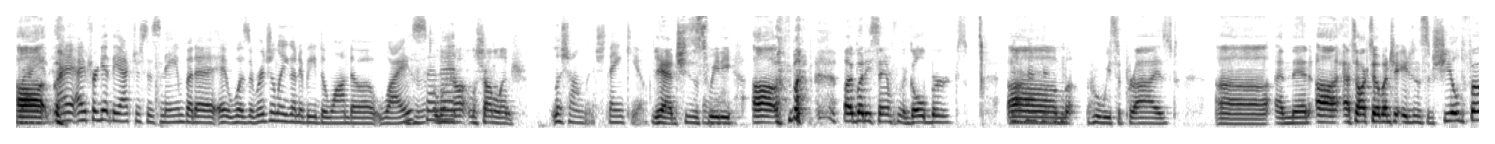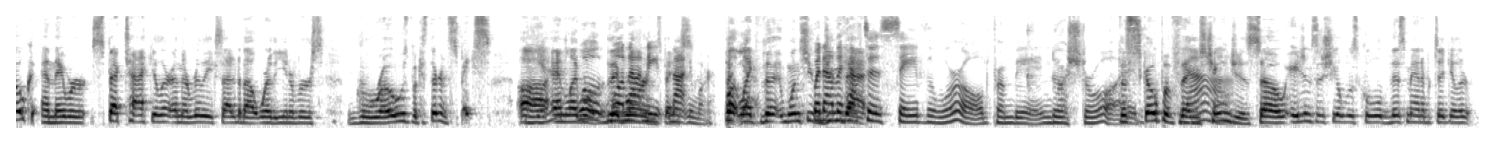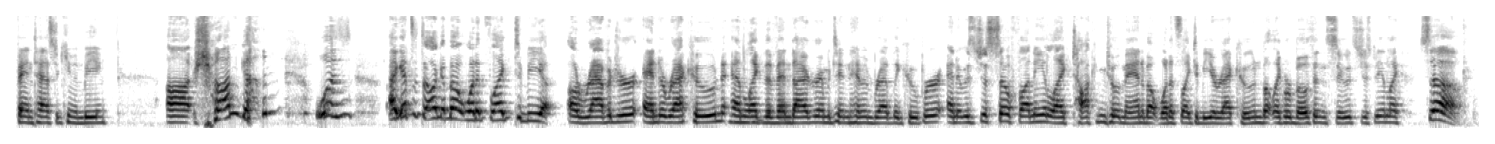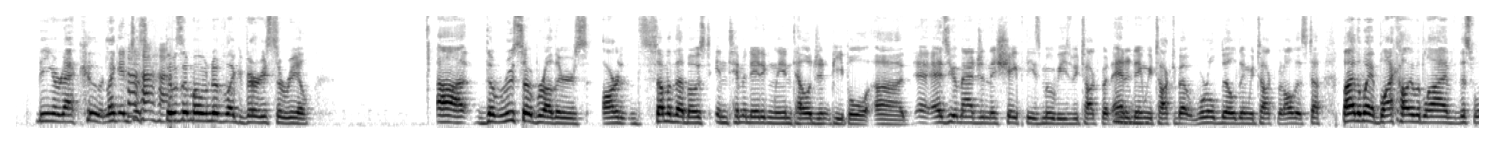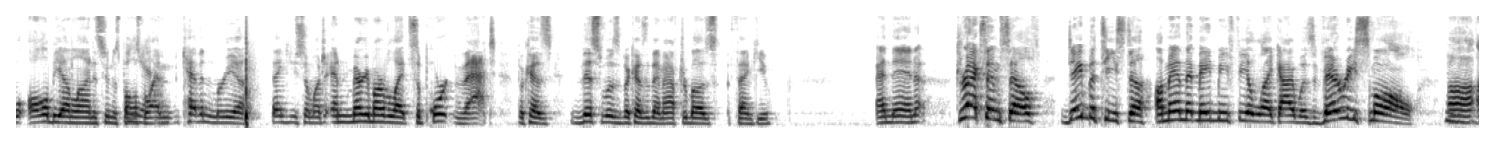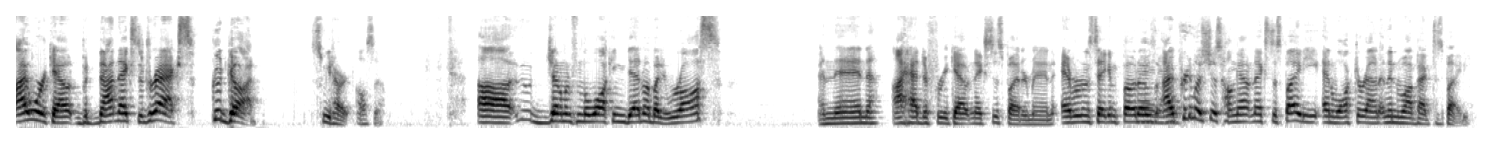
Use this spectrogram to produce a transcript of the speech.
Uh, I, I forget the actress's name, but uh, it was originally going to be DeWanda Wise it. Lashana, Lashana Lynch. Lashana Lynch. Thank you. Yeah, and she's a sweetie. Uh, my, my buddy Sam from the Goldbergs, um, who we surprised. Uh, and then uh, I talked to a bunch of Agents of S.H.I.E.L.D. Folk, and they were spectacular, and they're really excited about where the universe grows because they're in space. Uh, Yeah. And like, Well- well, they well, were not in space. not anymore, But, but like, yeah. the once you But now they that, have to save the world from being destroyed. the scope of things Yeah. changes. So Agents of Shield was cool. This man in particular, fantastic human being. Uh, Sean Gunn was. I get to talk about what it's like to be a, a Ravager and a raccoon, and like the Venn diagram between him and Bradley Cooper, and it was just so funny, like talking to a man about what it's like to be a raccoon, but like we're both in suits, just being like, "So, being a raccoon," like it just there was a moment of like very surreal. Uh, the Russo brothers are some of the most intimidatingly intelligent people. Uh, as you imagine, they shape these movies. We talked about editing, we talked about world building, we talked about all this stuff. By the way, Black Hollywood Live, this will all be online as soon as possible. Yeah. And Kevin Maria, thank you so much. And merry Marvelite, support that because this was because of them. AfterBuzz, thank you. And then Drax himself, Dave Bautista, a man that made me feel like I was very small. Uh, I work out, but not next to Drax. Good God. Sweetheart, also. Uh, gentleman from The Walking Dead, my buddy Ross. And then I had to freak out next to Spider Man. Everyone's taking photos. Very I pretty much just hung out next to Spidey and walked around and then went back to Spidey.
